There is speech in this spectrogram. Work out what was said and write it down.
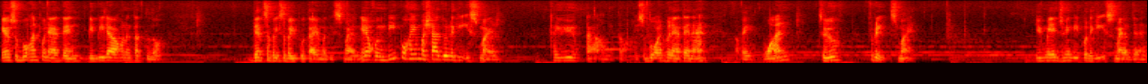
Ngayon, subukan po natin, bibila ako ng tatlo, then sabay-sabay po tayo mag-smile. Ngayon, kung hindi po kayo masyado nag smile kayo yung taong ito. Okay, subukan po natin, ha? Okay, one, two, three, smile. Yung medyo hindi po nag smile dyan,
